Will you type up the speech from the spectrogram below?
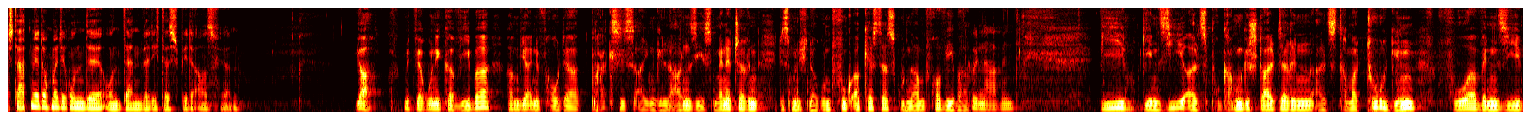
Starten wir doch mal die Runde und dann werde ich das später ausführen. Ja, mit Veronika Weber haben wir eine Frau der Praxis eingeladen. Sie ist Managerin des Münchner Rundfunkorchesters. Guten Abend, Frau Weber. Guten Abend. Wie gehen Sie als Programmgestalterin, als Dramaturgin vor, wenn Sie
